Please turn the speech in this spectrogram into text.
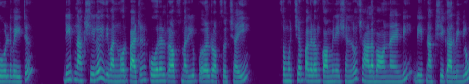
గోల్డ్ వెయిట్. డీప్ నక్షీలో ఇది one more pattern. Coral drops మరియు పర్ల్ డ్రాప్స్ వచ్చాయి. సో ముత్యం పగడం కాంబినేషన్లో చాలా బాగున్నాయండి డీప్ నక్షీ కార్వింగ్లో.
